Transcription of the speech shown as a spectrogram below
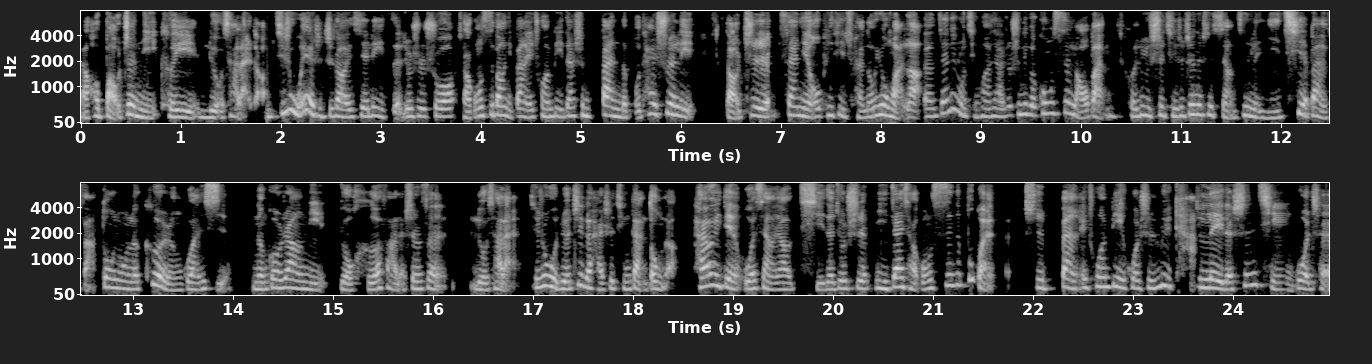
然后保证你可以留下来的。其实我也是知道一些例子，就是说小公司帮你办 H1B，但是办的不太顺利，导致三年 OPT 全都用完了。嗯，在那种情况下，就是那个公司老板和律师其实真的是想尽了一切办法，动用了个人关系。能够让你有合法的身份留下来，其实我觉得这个还是挺感动的。还有一点我想要提的就是，你在小公司，那不管是办 H1B 或是绿卡之类的申请过程，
